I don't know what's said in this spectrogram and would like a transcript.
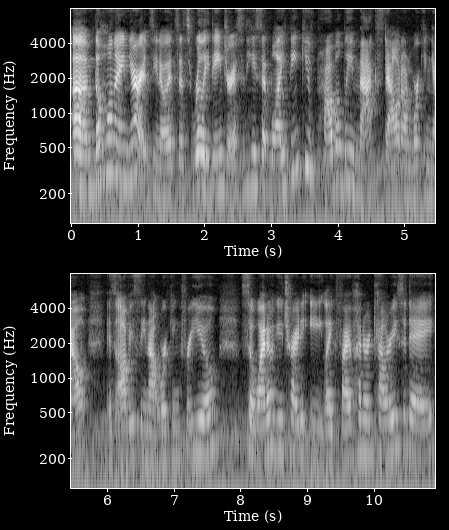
Um, the whole nine yards, you know, it's it's really dangerous. And he said, Well, I think you've probably maxed out on working out. It's obviously not working for you. So why don't you try to eat like 500 calories a day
